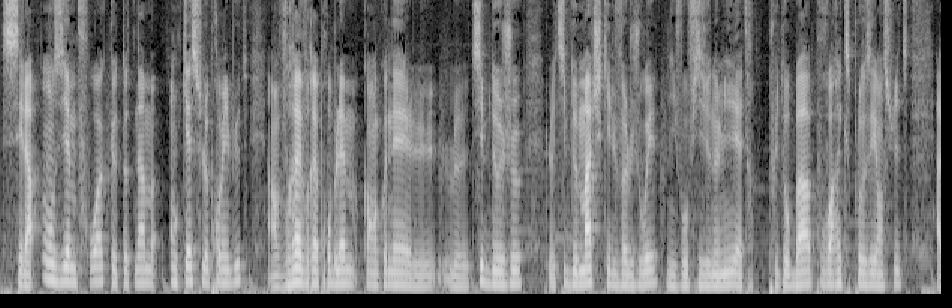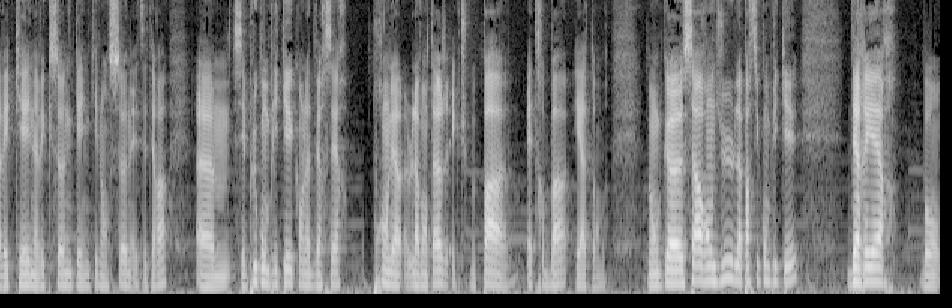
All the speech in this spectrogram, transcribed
c'est la 11e fois que Tottenham encaisse le premier but. Un vrai, vrai problème quand on connaît le, type de jeu, le type de match qu'ils veulent jouer, niveau physionomie, être plutôt bas, pouvoir exploser ensuite avec Kane, avec Son, Kane qui lance Son, etc. Euh, c'est plus compliqué quand l'adversaire prend l'avantage et que tu peux pas être bas et attendre. Donc euh, ça a rendu la partie compliquée. Derrière, bon,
